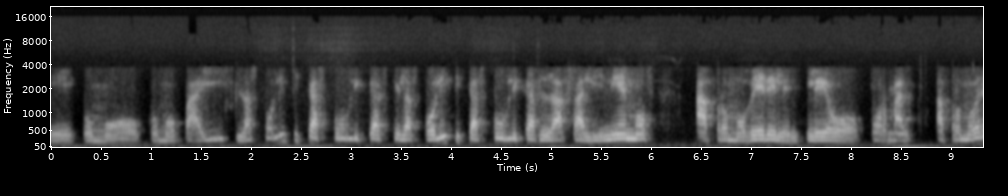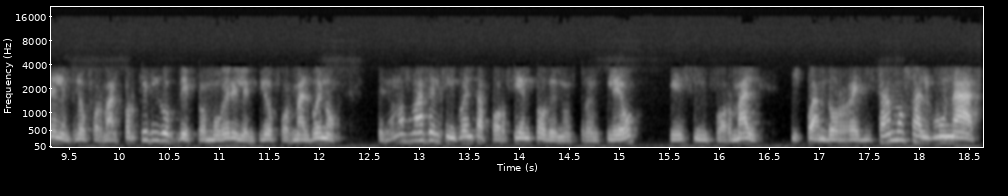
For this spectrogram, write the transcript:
eh, como, como país, las políticas públicas, que las políticas públicas las alineemos a promover el empleo formal, a promover el empleo formal. ¿Por qué digo de promover el empleo formal? Bueno, tenemos más del 50% de nuestro empleo que es informal y cuando revisamos algunas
